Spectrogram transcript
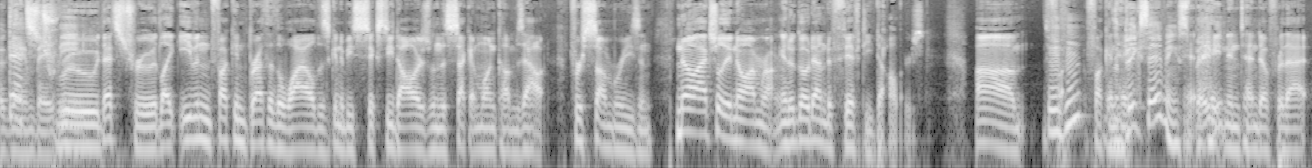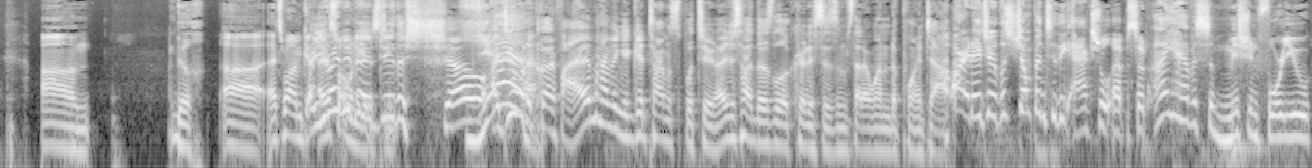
game, That's baby. true. That's true. Like even fucking Breath of the Wild is going to be sixty dollars when the second one comes out for some reason. No, actually, no, I'm wrong. It'll go down to fifty dollars. Um, fu- fucking hate, big savings, baby. hate Nintendo for that. Um. Uh, that's why I'm. Are you I ready wanna to do the show? I do want to clarify. I am having a good time with Splatoon. I just had those little criticisms that I wanted to point out. All right, AJ, let's jump into the actual episode. I have a submission for you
